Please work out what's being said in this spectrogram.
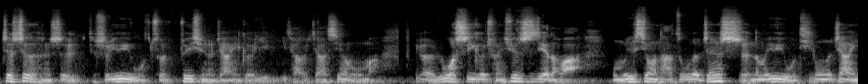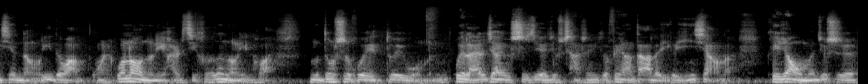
这这个很是就是 U E 五所追寻的这样一个一一条一条线路嘛。呃，如果是一个纯虚的世界的话，我们又希望它足够的真实。那么又有提供了这样一些能力的话，不管是光照能力还是几何的能力的话，那么都是会对我们未来的这样一个世界就是产生一个非常大的一个影响的，可以让我们就是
